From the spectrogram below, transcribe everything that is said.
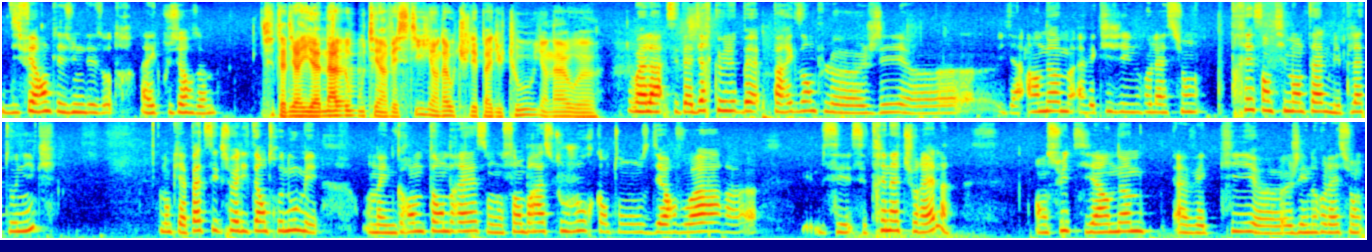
différentes les unes des autres, avec plusieurs hommes. C'est-à-dire, il y en a où tu es investi, il y en a où tu l'es pas du tout, il y en a où. euh, Voilà, c'est-à-dire que, ben, par exemple, euh, j'ai, euh, il y a un homme avec qui j'ai une relation très sentimentale mais platonique. Donc il n'y a pas de sexualité entre nous, mais on a une grande tendresse, on s'embrasse toujours quand on se dit au revoir. euh, c'est c'est très naturel. Ensuite, il y a un homme avec qui euh, j'ai une relation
